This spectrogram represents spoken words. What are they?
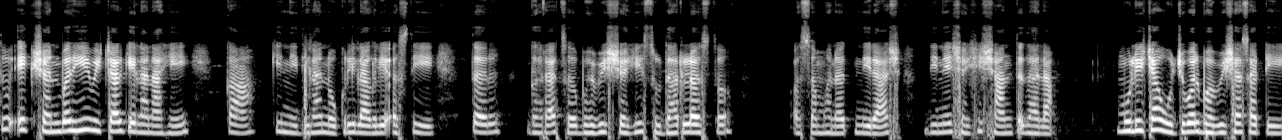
तू एक क्षणभरही विचार केला नाही का की निधीला नोकरी लागली असती तर घराचं भविष्यही सुधारलं असतं? असं म्हणत निराश दिनेशही शांत झाला. मुलीच्या उज्ज्वल भविष्यासाठी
